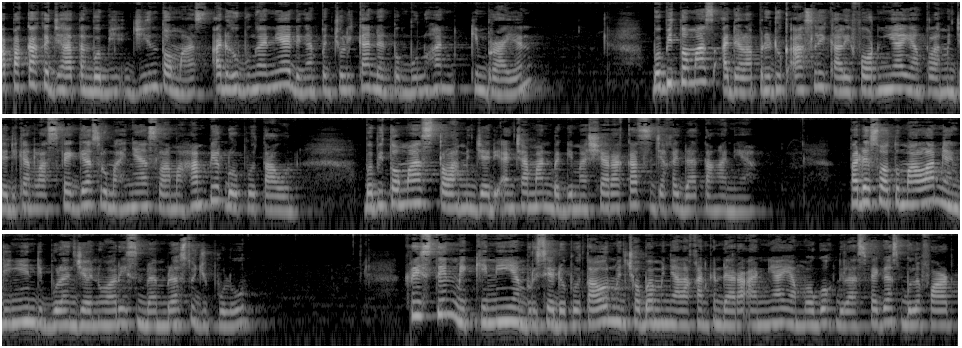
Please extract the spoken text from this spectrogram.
apakah kejahatan Bobby Jean Thomas ada hubungannya dengan penculikan dan pembunuhan Kim Bryan? Bobby Thomas adalah penduduk asli California yang telah menjadikan Las Vegas rumahnya selama hampir 20 tahun. Bobby Thomas telah menjadi ancaman bagi masyarakat sejak kedatangannya. Pada suatu malam yang dingin di bulan Januari 1970, Christine McKinney yang berusia 20 tahun mencoba menyalakan kendaraannya yang mogok di Las Vegas Boulevard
